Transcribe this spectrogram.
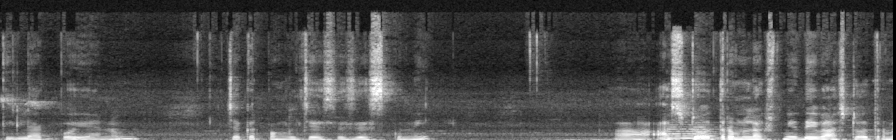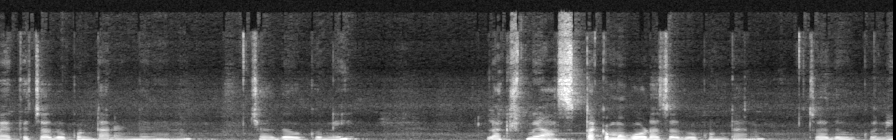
తీయలేకపోయాను. చక్కెర పొంగల్ చేసేసేసుకుని అష్టోత్తరం లక్ష్మీదేవి అష్టోత్తరం అయితే చదువుకుంటానండి నేను. చదువుకుని లక్ష్మీ అష్టకము కూడా చదువుకుంటాను. చదువుకుని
